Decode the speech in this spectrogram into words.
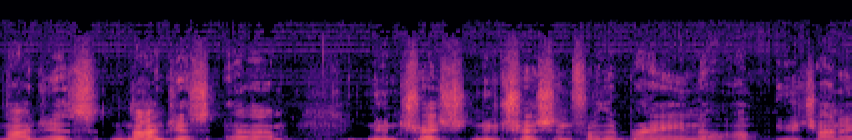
not just not just um, nutrition nutrition for the brain. Uh, You're trying to.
